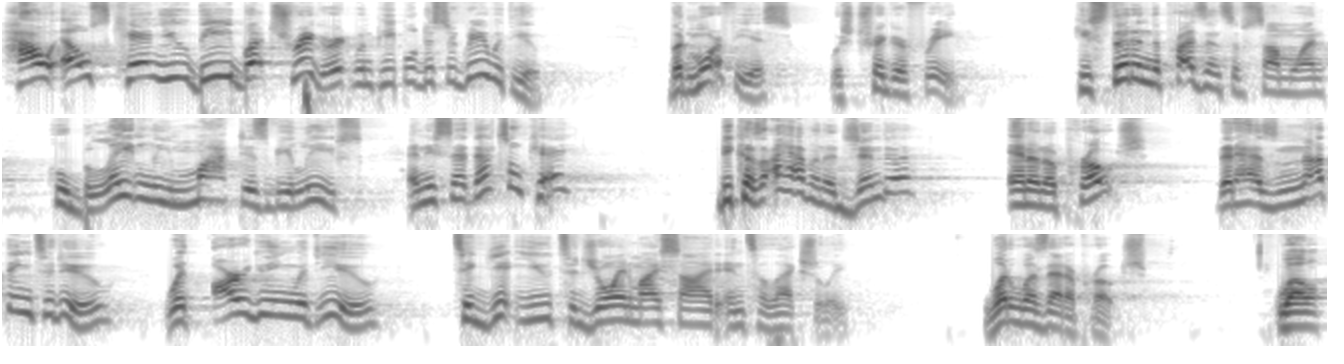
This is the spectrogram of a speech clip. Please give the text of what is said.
how else can you be but triggered when people disagree with you? But Morpheus was trigger free. He stood in the presence of someone who blatantly mocked his beliefs, and he said, That's okay, because I have an agenda and an approach that has nothing to do with arguing with you to get you to join my side intellectually. What was that approach? Well,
